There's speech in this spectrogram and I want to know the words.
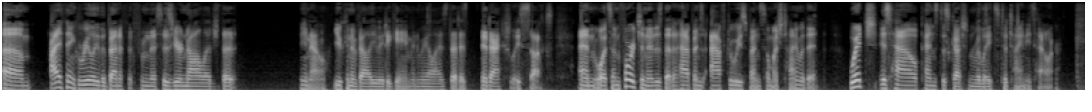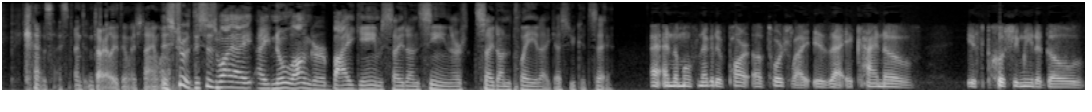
Um, I think really the benefit from this is your knowledge that, you know, you can evaluate a game and realize that it, it actually sucks. And what's unfortunate is that it happens after we spend so much time with it, which is how Penn's discussion relates to Tiny Tower. Because I spent entirely too much time on It's it. It's true. This is why I, I no longer buy games sight unseen or sight unplayed, I guess you could say. And the most negative part of Torchlight is that it kind of is pushing me to go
